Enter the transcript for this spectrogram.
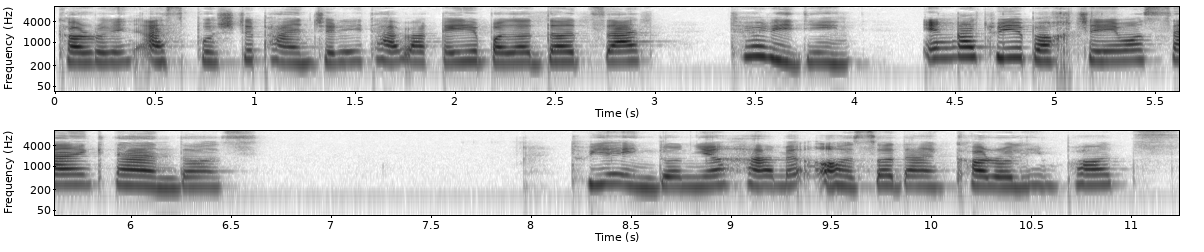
کارولین از پشت پنجره طبقه بالا داد زد تریدین اینقدر توی باغچه ما سنگ ننداز. توی این دنیا همه آزادن کارولین پاتس.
